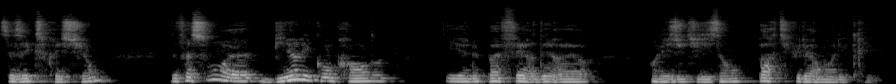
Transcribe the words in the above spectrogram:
ces expressions de façon à bien les comprendre et à ne pas faire d'erreur en les utilisant particulièrement à l'écrit.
